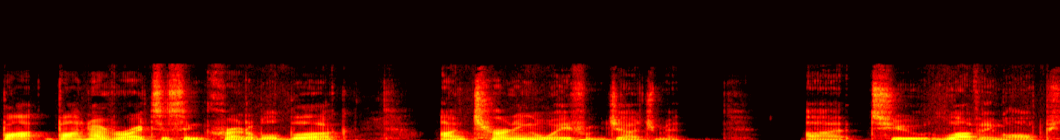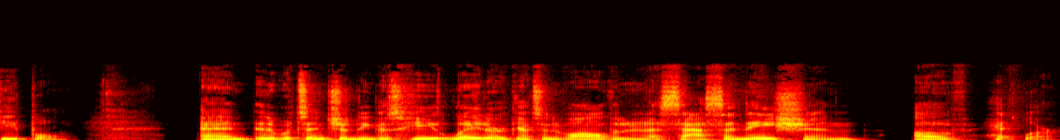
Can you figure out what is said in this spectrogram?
Bonhoeffer writes this incredible book on turning away from judgment uh, to loving all people. And, and what's interesting is he later gets involved in an assassination of Hitler.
